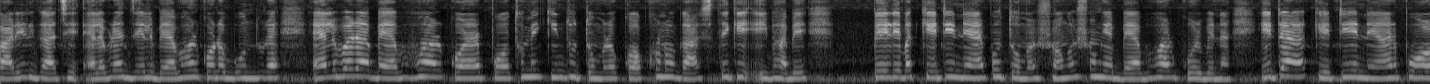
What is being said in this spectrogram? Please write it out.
বাড়ির গাছে অ্যালোভেরা জেল ব্যবহার করো বন্ধুরা, অ্যালোভেরা ব্যবহার করার প্রথমে কিন্তু তোমরা কখনো গাছ থেকে এইভাবে পেড়ে বা কেটে নেওয়ার পর তোমার সঙ্গে সঙ্গে ব্যবহার করবে না। এটা কেটে নেওয়ার পর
